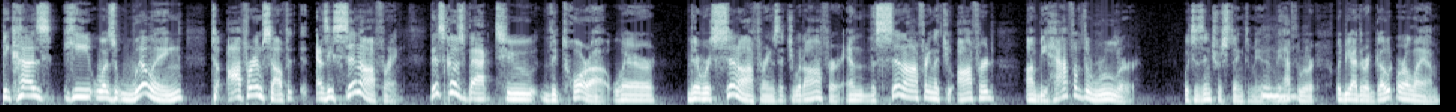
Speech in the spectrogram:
because he was willing to offer himself as a sin offering. This goes back to the Torah where there were sin offerings that you would offer and the sin offering that you offered on behalf of the ruler which is interesting to me. Mm-hmm. On behalf of the ruler would be either a goat or a lamb,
